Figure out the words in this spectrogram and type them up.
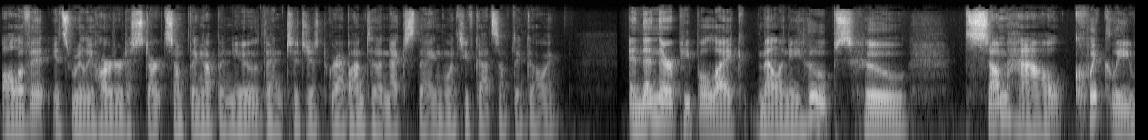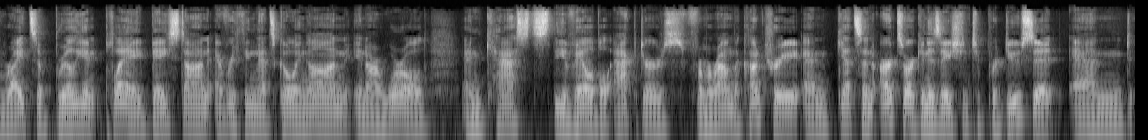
all of it. It's really harder to start something up anew than to just grab onto the next thing once you've got something going. And then there are people like Melanie Hoopes who somehow quickly writes a brilliant play based on everything that's going on in our world and casts the available actors from around the country and gets an arts organization to produce it. And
